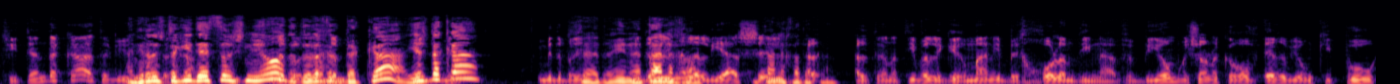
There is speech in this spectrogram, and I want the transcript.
שייתן דקה, תגיד. אני חושב שתגיד עשר שניות, אתה הולך דקה? יש דקה? מדברים, בסדר, הנה, נתן לך. מדברים על עלייה של אלטרנטיבה לגרמניה בכל המדינה, וביום ראשון הקרוב, ערב יום כיפור,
